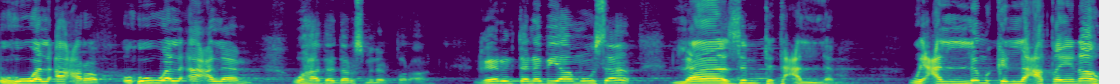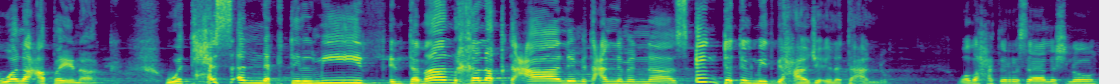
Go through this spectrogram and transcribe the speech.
وهو الأعرف وهو الأعلم؟ وهذا درس من القرآن. غير أنت نبي يا موسى لازم تتعلم. ويعلمك اللي عطيناه ولا عطيناك. وتحس أنك تلميذ. أنت ما انخلقت عالم تعلم الناس. أنت تلميذ بحاجة إلى تعلم. وضحت الرسالة شلون؟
